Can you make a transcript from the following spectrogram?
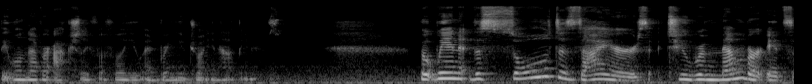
they will never actually fulfill you and bring you joy and happiness. But when the soul desires to remember its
